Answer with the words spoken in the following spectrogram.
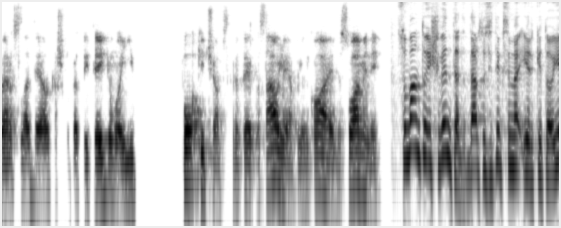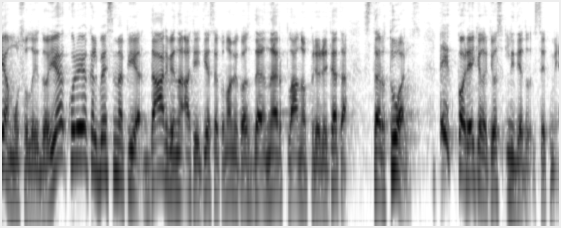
verslą dėl kažkokio tai teigiamo į, pokyčio apskritai pasaulyje, aplinkoje, visuomeniai. Su Mantu iš Vinted dar susitiksime ir kitoje mūsų laidoje, kurioje kalbėsime apie dar vieną ateities ekonomikos DNR plano prioritetą - startuolis. Tai ko reikia, kad jos lydėtų sėkmė.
